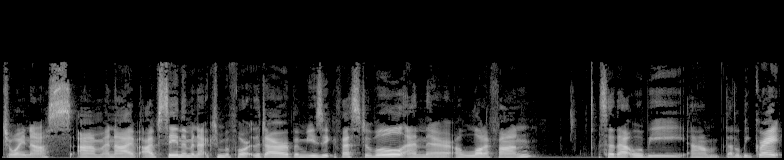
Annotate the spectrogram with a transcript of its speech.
join us. Um, and I've I've seen them in action before at the Darebin Music Festival, and they're a lot of fun. So that will be um, that'll be great.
